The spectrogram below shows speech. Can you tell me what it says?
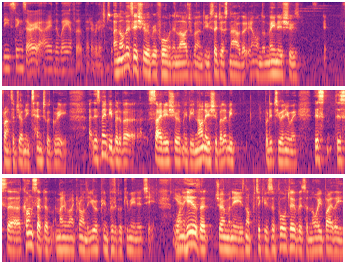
these things are, are in the way of a better relationship. And on this issue of reform and enlargement, you said just now that on the main issues. France and Germany tend to agree. Uh, this may be a bit of a side issue, It may maybe non-issue, but let me put it to you anyway. This this uh, concept of Emmanuel Macron, the European political community. Yeah. One hears that Germany is not particularly supportive. It's annoyed by the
